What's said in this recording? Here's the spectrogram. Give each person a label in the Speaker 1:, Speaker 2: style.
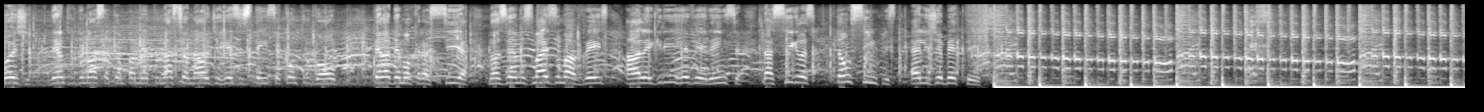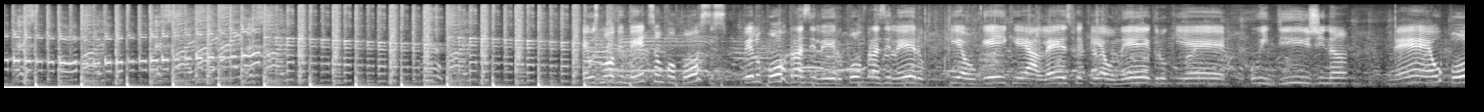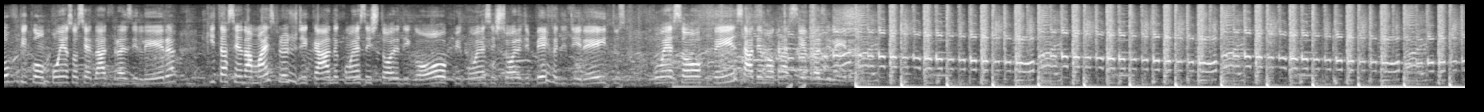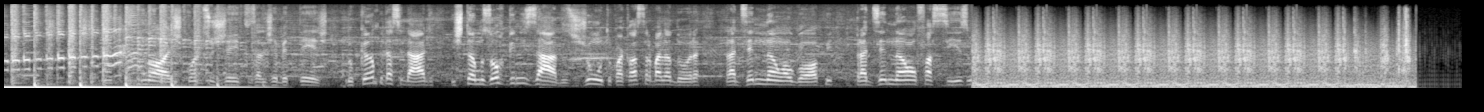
Speaker 1: Hoje, dentro do nosso acampamento nacional de resistência contra o golpe, pela democracia, nós vemos mais uma vez a alegria e reverência das siglas tão simples LGBT.
Speaker 2: Movimentos são compostos pelo povo brasileiro, o povo brasileiro que é o gay, que é a lésbica, que é o negro, que é o indígena, né? é o povo que compõe a sociedade brasileira que está sendo a mais prejudicada com essa história de golpe, com essa história de perda de direitos, com essa ofensa à democracia brasileira.
Speaker 3: Sujeitos LGBTs do campo e da cidade, estamos organizados junto com a classe trabalhadora para dizer não ao golpe, para dizer não ao fascismo.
